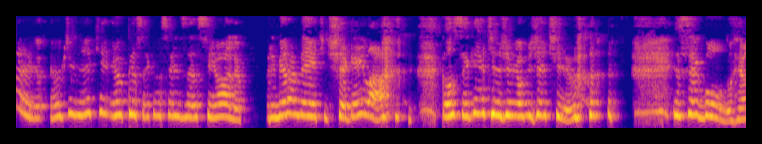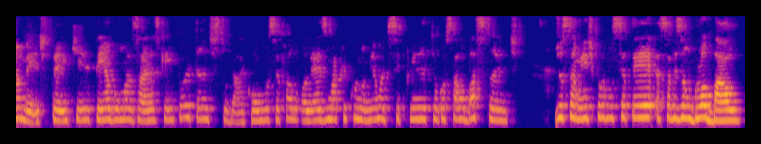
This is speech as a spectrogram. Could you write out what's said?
É, eu, eu diria que eu pensei que você ia dizer assim, olha, primeiramente, cheguei lá, consegui atingir meu objetivo. E segundo, realmente, tem que tem algumas áreas que é importante estudar, como você falou. Aliás, macroeconomia é uma disciplina que eu gostava bastante justamente para você ter essa visão global.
